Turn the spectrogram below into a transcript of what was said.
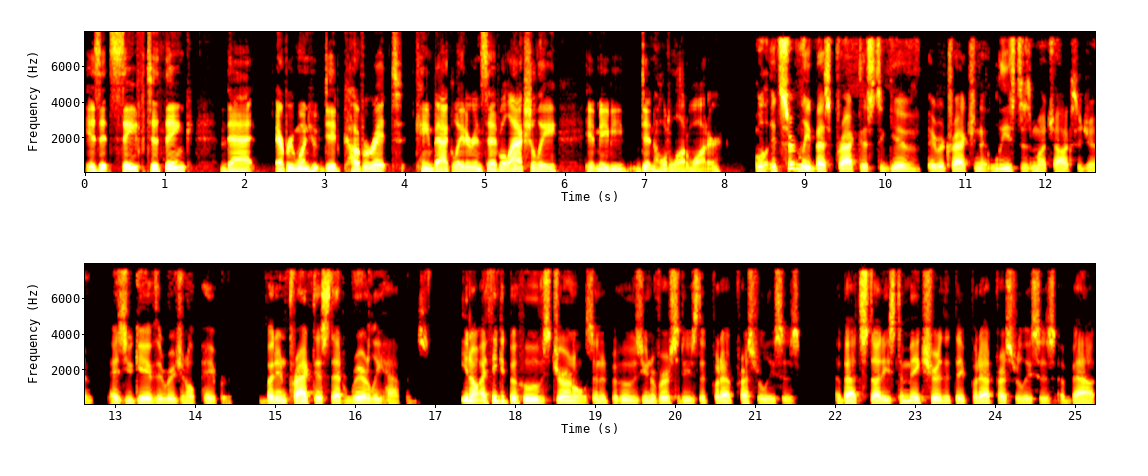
is it safe to think that everyone who did cover it came back later and said, well, actually, it maybe didn't hold a lot of water? Well, it's certainly best practice to give a retraction at least as much oxygen as you gave the original paper. But in practice, that rarely happens. You know, I think it behooves journals and it behooves universities that put out press releases about studies to make sure that they put out press releases about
